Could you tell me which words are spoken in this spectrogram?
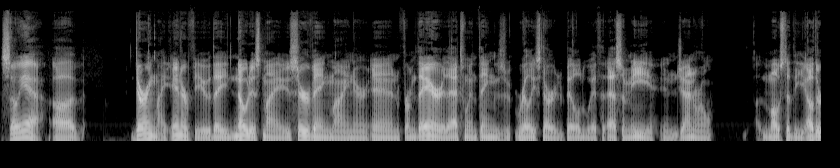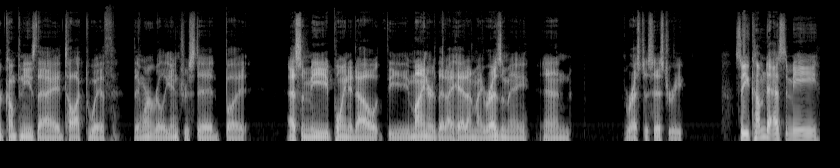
So yeah, uh, during my interview, they noticed my surveying minor, and from there, that's when things really started to build with SME in general most of the other companies that I had talked with, they weren't really interested, but SME pointed out the minor that I had on my resume, and the rest is history. So you come to SME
